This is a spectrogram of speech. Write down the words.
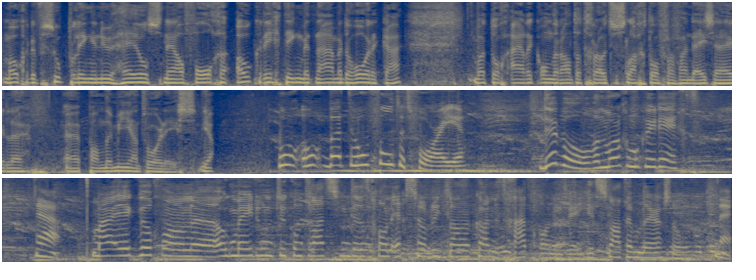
mogen de versoepelingen nu heel snel volgen. Ook richting met name de horeca. Wat toch eigenlijk onderhand het grootste slachtoffer van deze hele pandemie aan het worden is. Ja. Hoe, hoe, wat, hoe voelt het voor je? Dubbel, want morgen moet ik weer dicht. Ja. Maar ik wil gewoon uh, ook meedoen natuurlijk om te laten zien dat het gewoon echt zo niet langer kan. Het gaat gewoon niet, weet je. Het slaat helemaal nergens op. Nee.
